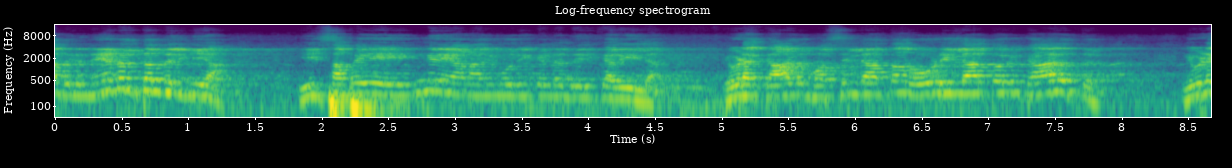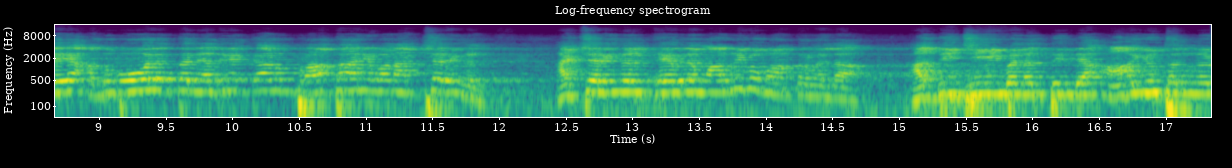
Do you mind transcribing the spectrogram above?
അതിന് നേതൃത്വം നൽകിയ ഈ സഭയെ എങ്ങനെയാണ് അനുമോദിക്കേണ്ടത് എനിക്കറിയില്ല. ഇവിടെ കാട് ബസ്സില്ലാത്ത റോഡില്ലാത്ത ഒരു കാലത്ത് ഇവിടെ അതുപോലെ തന്നെ അതിനേക്കാളും പ്രാധാന്യമാണ് അക്ഷരങ്ങൾ. അക്ഷരങ്ങൾ കേവലം അറിവ് മാത്രമല്ല അതിജീവനത്തിന്റെ ആയുധങ്ങൾ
